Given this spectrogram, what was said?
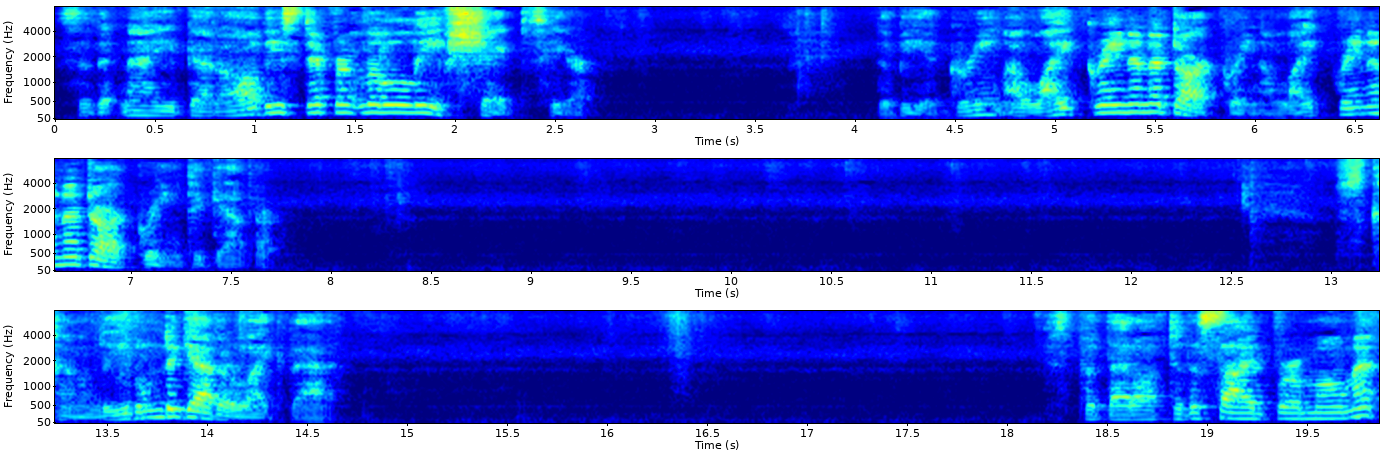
so that now you've got all these different little leaf shapes here. There'll be a green, a light green and a dark green, a light green and a dark green together. Just kind of leave them together like that. Just put that off to the side for a moment.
